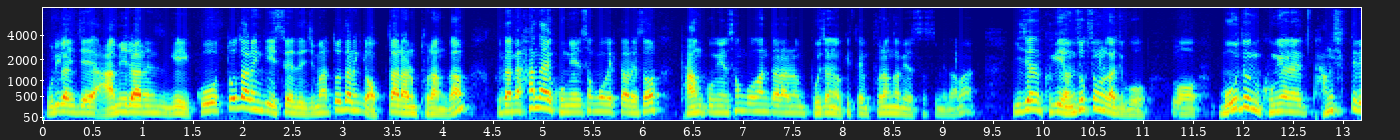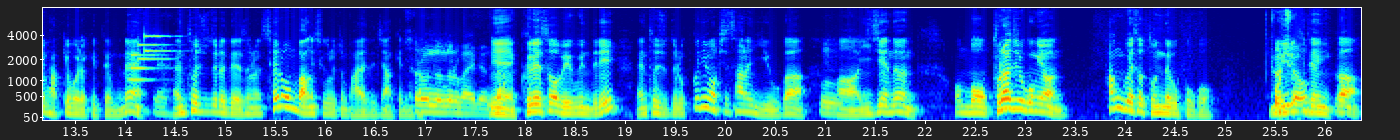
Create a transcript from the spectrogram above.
우리가 이제 암이라는 게 있고 또 다른 게 있어야 되지만 또 다른 게 없다라는 불안감. 그 다음에 하나의 공연이 성공했다 그래서 다음 공연이 성공한다라는 보장이 없기 때문에 불안감이었었습니다만 이제는 그게 연속성을 가지고 어, 모든 공연의 방식들이 바뀌어 버렸기 때문에 네. 엔터주들에 대해서는 새로운 방식으로 좀 봐야 되지 않겠는가. 새로운 눈으로 봐야 된다. 예, 그래서 외국인들이 엔터주들을 끊임없이 사는 이유가 음. 어, 이제는 어, 뭐 브라질 공연 한국에서 돈 내고 보고 뭐 그렇죠. 이렇게 되니까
